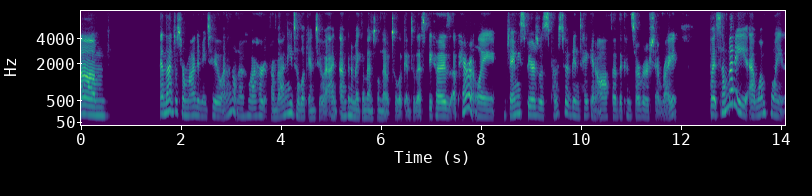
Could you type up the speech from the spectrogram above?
Um, and that just reminded me too, and I don't know who I heard it from, but I need to look into it. I, I'm going to make a mental note to look into this because apparently Jamie Spears was supposed to have been taken off of the conservatorship, right? But somebody at one point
